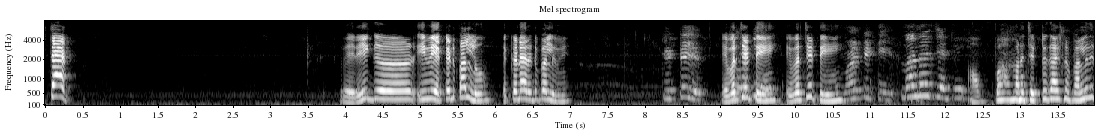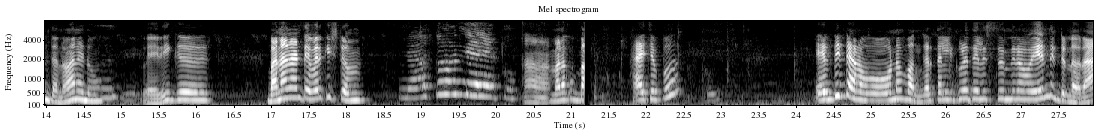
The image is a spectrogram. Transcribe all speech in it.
స్టార్ట్. వెరీ గుడ్. ఇవి ఎక్కడి పళ్ళు? ఎక్కడ అరటి పళ్ళు ఇవి? ఎవరి చెట్టి? ఎవరి చెట్టి? అబ్బా మన చెట్టు కాసిన పళ్ళు తింటాను నేను వెరీ గుడ్ బనానా అంటే ఎవరికి ఇష్టం? ఆ, మనకు హాయ్ చెప్పు. ఏం తింటాను ఓ నా బంగారు తల్లికి కూడా తెలుస్తుంది నువ్వు. ఏం తింటున్నావురా?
